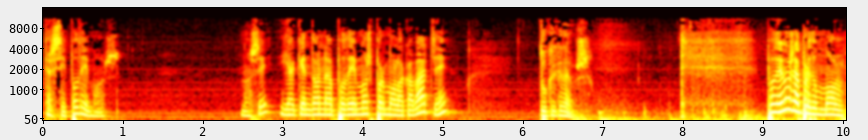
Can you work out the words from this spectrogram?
tercer Podemos no sé, hi ha qui en dona Podemos per molt acabats, eh? Tu què creus? Podemos ha perdut molt.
